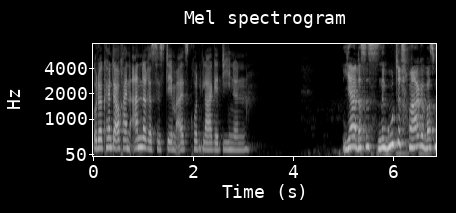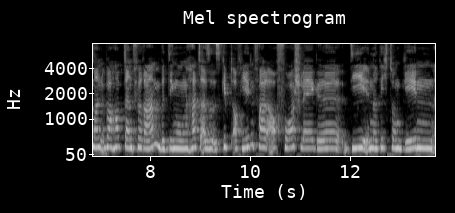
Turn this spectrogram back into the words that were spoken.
oder könnte auch ein anderes System als Grundlage dienen? Ja, das ist eine gute Frage, was man überhaupt dann für Rahmenbedingungen hat. Also es gibt auf jeden Fall auch Vorschläge, die in eine Richtung gehen,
